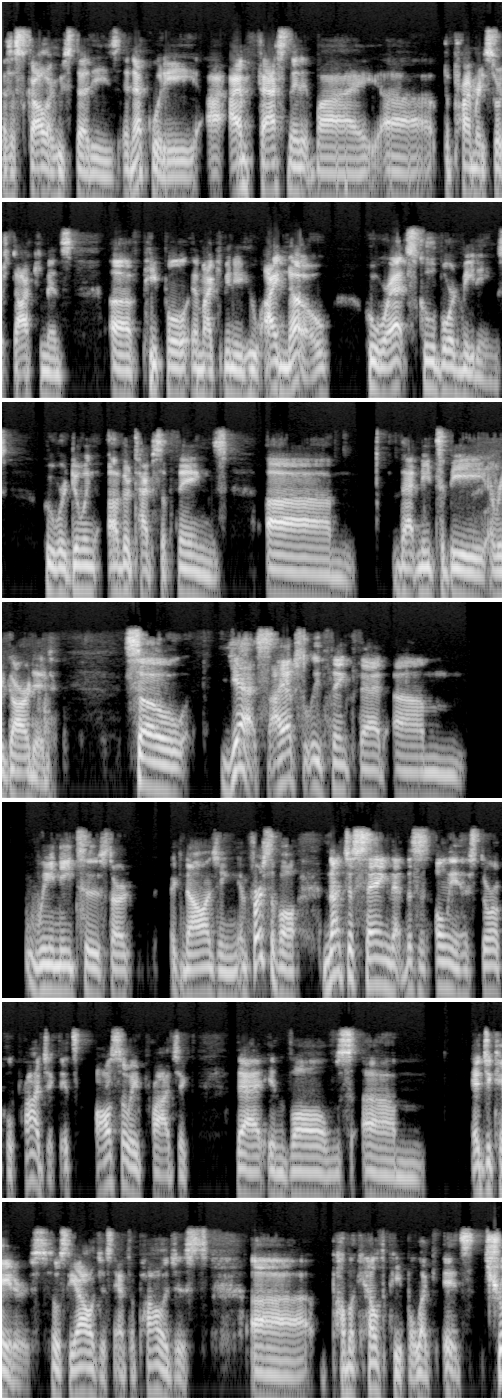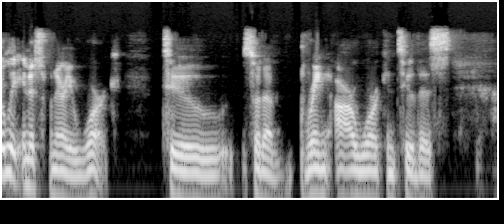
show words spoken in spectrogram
as a scholar who studies inequity, I, am fascinated by uh, the primary source documents of people in my community who I know who were at school board meetings, who were doing other types of things um, that need to be regarded. So, yes, I absolutely think that um, we need to start acknowledging, and first of all, not just saying that this is only a historical project, it's also a project that involves um, educators, sociologists, anthropologists, uh, public health people. Like it's truly interdisciplinary work to sort of bring our work into this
